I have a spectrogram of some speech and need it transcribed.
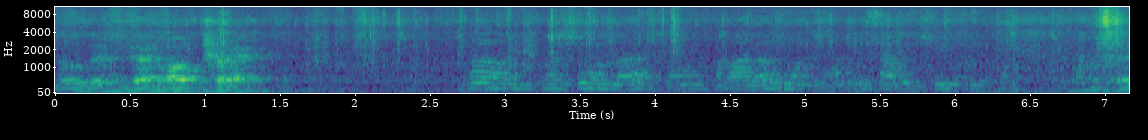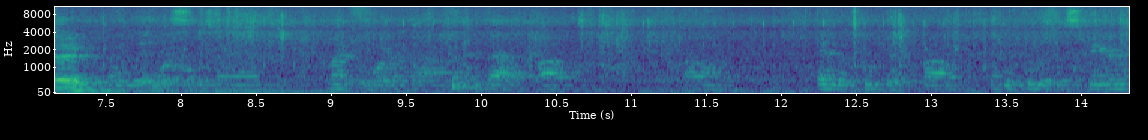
those that have gotten off track? Um, showing love, and another one, is how we treat people, Okay? and witnesses, and like the word of God, about, um, and the fruit of, um, and the fruit of the spirit,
